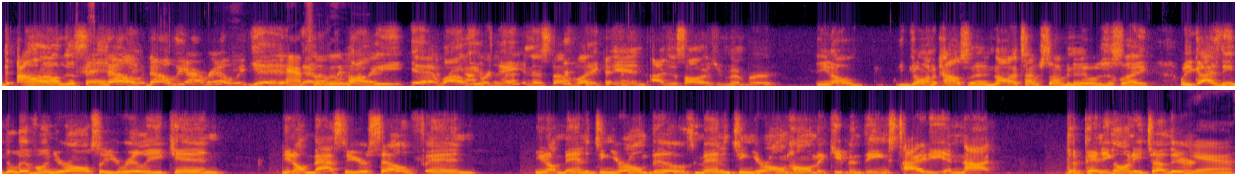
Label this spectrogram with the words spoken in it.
don't know. I'm just saying. No, like, no, we are real. We yeah, did. that- Absolutely. while we, yeah, while we were with that. dating and stuff like, and I just always remember, you know, going to counseling and all that type of stuff, and it was just like, well, you guys need to live on your own so you really can, you know, master yourself and, you know, managing your own bills, managing your own home, and keeping things tidy and not depending on each other. Yeah.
